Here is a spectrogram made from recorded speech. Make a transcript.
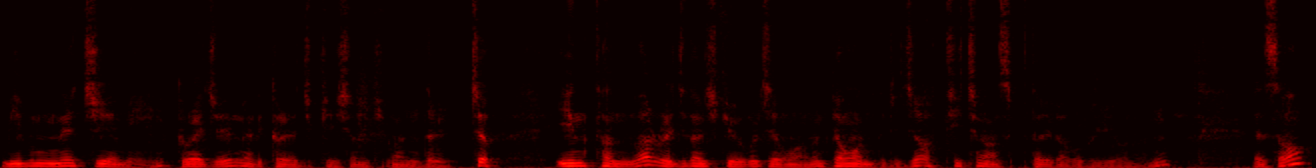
미국 내 GME Graduate Medical Education 기관들 즉 인턴과 레지던시 교육을 제공하는 병원들이죠. 티칭 하스피탈이라고 불리우는 에서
